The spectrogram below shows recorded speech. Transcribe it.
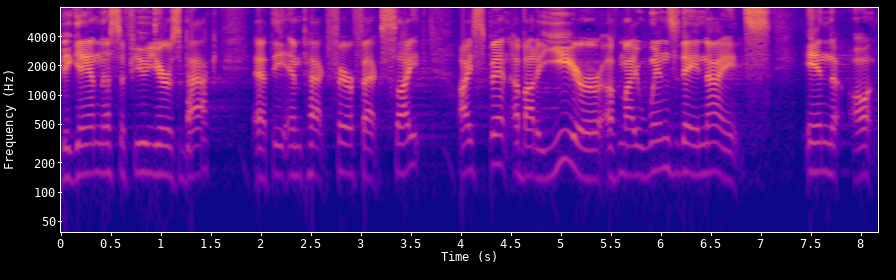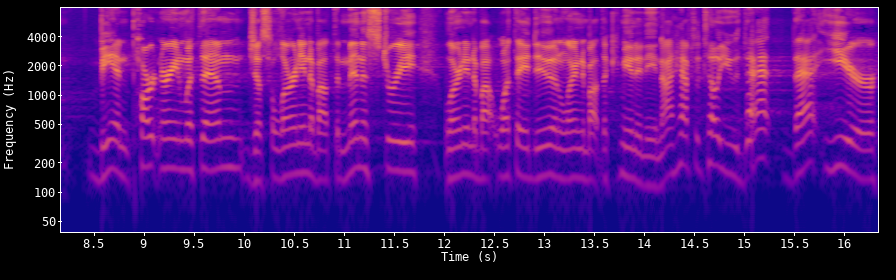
began this a few years back at the Impact Fairfax site, I spent about a year of my Wednesday nights in the, uh, being partnering with them, just learning about the ministry, learning about what they do, and learning about the community. And I have to tell you that that year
